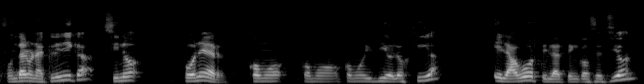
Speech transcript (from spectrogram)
fundar una clínica, sino poner como, como, como, ideología el aborto y la anticoncepción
